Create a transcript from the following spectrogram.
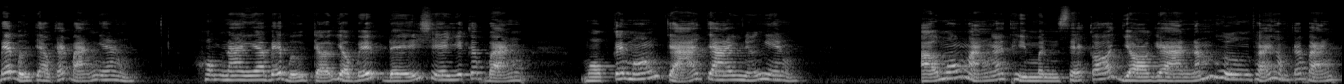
Bé Bự chào các bạn nha. Hôm nay à, bé Bự trở vào bếp để share với các bạn một cái món chả chay nữa nha. Ở món mặn thì mình sẽ có giò gà nấm hương, phải không các bạn?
